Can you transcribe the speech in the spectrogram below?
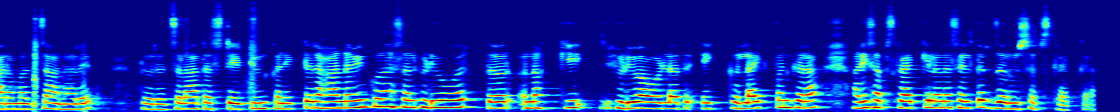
आरामात जाणार आहेत. तर चला आता स्टेट ट्यून कनेक्ट राहा. नवीन कोण असाल व्हिडिओवर तर नक्की व्हिडिओ आवडला तर एक लाईक पण करा आणि सबस्क्राईब केलं नसेल तर जरूर सबस्क्राईब करा.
